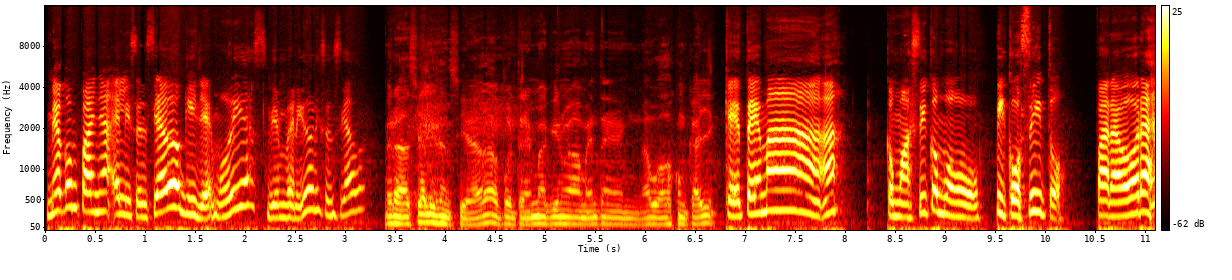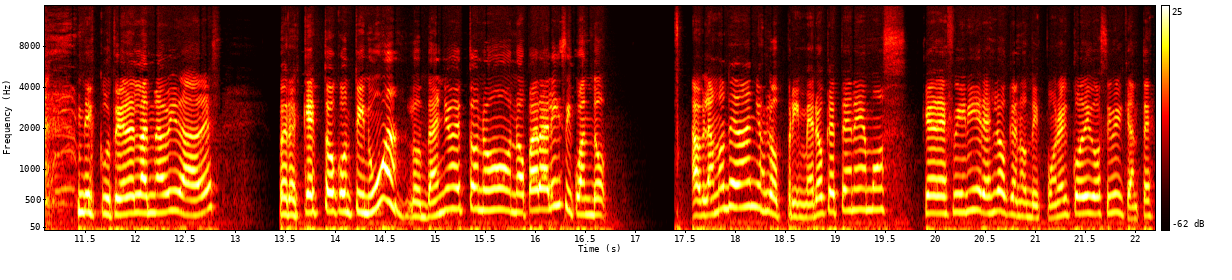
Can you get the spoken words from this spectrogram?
me acompaña el licenciado Guillermo Díaz. Bienvenido, licenciado. Gracias, licenciada, por tenerme aquí nuevamente en Abogados con Calle. ¿Qué tema, ah, como así como picosito, para ahora discutir en las Navidades? Pero es que esto continúa, los daños, esto no, no paraliza. Y cuando hablamos de daños, lo primero que tenemos que definir es lo que nos dispone el Código Civil, que antes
